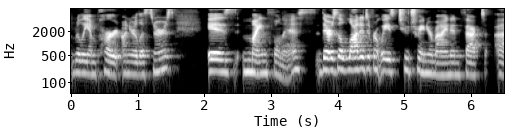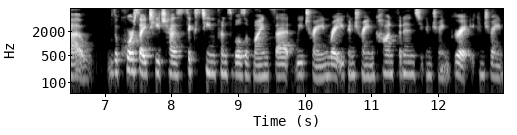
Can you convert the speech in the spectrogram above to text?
really impart on your listeners is mindfulness. There's a lot of different ways to train your mind. In fact, uh, the course I teach has 16 principles of mindset we train, right? You can train confidence, you can train grit, you can train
